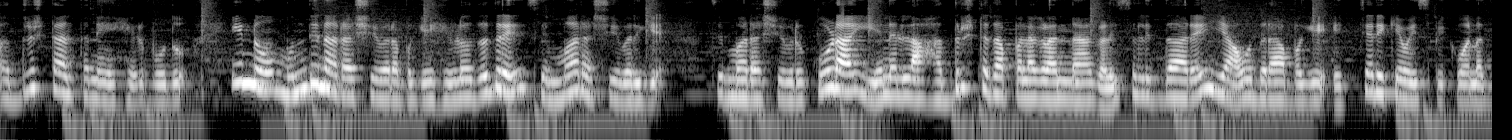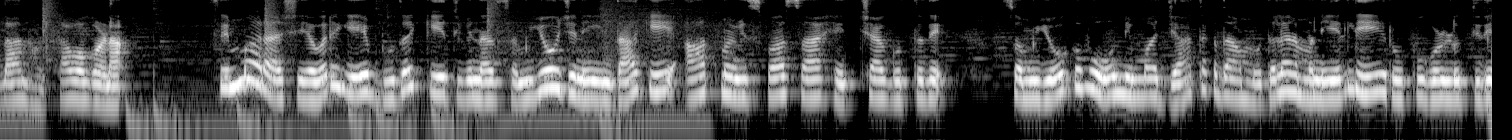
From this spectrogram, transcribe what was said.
ಅದೃಷ್ಟ ಅಂತಲೇ ಹೇಳ್ಬೋದು. ಇನ್ನು ಮುಂದಿನ ರಾಶಿಯವರ ಬಗ್ಗೆ ಹೇಳೋದಾದರೆ ಸಿಂಹ ರಾಶಿಯವರಿಗೆ. ಸಿಂಹ ರಾಶಿಯವರು ಕೂಡ ಏನೆಲ್ಲ ಅದೃಷ್ಟದ ಫಲಗಳನ್ನು ಗಳಿಸಲಿದ್ದಾರೆ, ಯಾವುದರ ಬಗ್ಗೆ ಎಚ್ಚರಿಕೆ ವಹಿಸಬೇಕು ಅನ್ನೋದನ್ನ ನೋಡ್ತಾ ಹೋಗೋಣ. ಸಿಂಹ ರಾಶಿಯವರಿಗೆ ಬುಧ ಕೇತುವಿನ ಸಂಯೋಜನೆಯಿಂದಾಗಿ ಆತ್ಮವಿಶ್ವಾಸ ಹೆಚ್ಚಾಗುತ್ತದೆ. ಸಂಯೋಗವು ನಿಮ್ಮ ಜಾತಕದ ಮೊದಲ ಮನೆಯಲ್ಲಿ ರೂಪುಗೊಳ್ಳುತ್ತಿದೆ.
